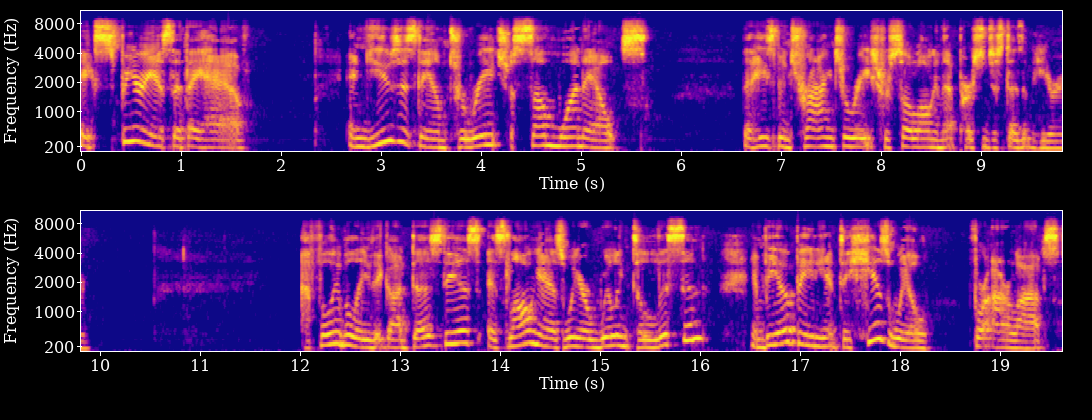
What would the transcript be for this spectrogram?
experience that they have and uses them to reach someone else that he's been trying to reach for so long and that person just doesn't hear him. I fully believe that God does this as long as we are willing to listen and be obedient to his will for our lives.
